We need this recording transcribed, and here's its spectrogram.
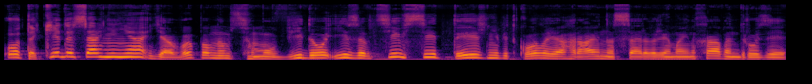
отакі досягнення я виповнив в цьому відео і за ці всі тижні, відколи я граю на сервері Майнхавен, друзі.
